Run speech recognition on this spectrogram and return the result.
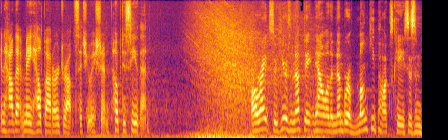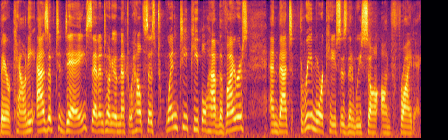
and how that may help out our drought situation. Hope to see you then. All right, so here's an update now on the number of monkeypox cases in Bexar County. As of today, San Antonio Metro Health says 20 people have the virus and that's three more cases than we saw on Friday.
